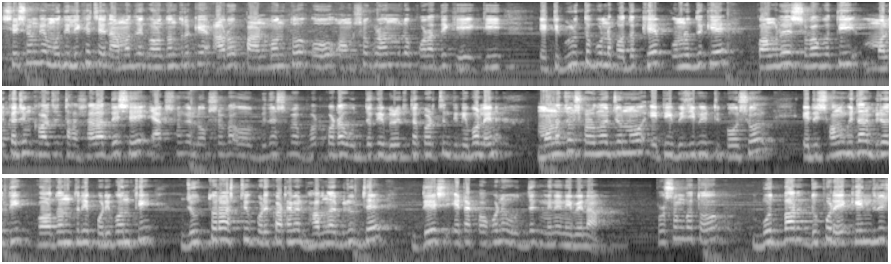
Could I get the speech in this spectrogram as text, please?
সে সঙ্গে মোদী লিখেছেন, আমাদের গণতন্ত্রকে আরও প্রাণবন্ত ও অংশগ্রহণমূলক করার দিকে একটি একটি গুরুত্বপূর্ণ পদক্ষেপ। অন্যদিকে কংগ্রেস সভাপতি মল্লিকার্জুন তা- সারা দেশে একসঙ্গে লোকসভা ও বিধানসভা ভোট করার উদ্যোগে বিরোধিতা করেছেন তিনি বলেন, মনোযোগ সরানোর জন্য এটি বিজেপির একটি কৌশল। এটি সংবিধান বিরোধী গণতন্ত্রের পরিপন্থী, যুক্তরাষ্ট্রীয় পরিকাঠামোর ভাবনার বিরুদ্ধে দেশ এটা কখনোই উদ্যোগ মেনে নেবে না। প্রসঙ্গত বুধবার দুপুরে কেন্দ্রীয়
